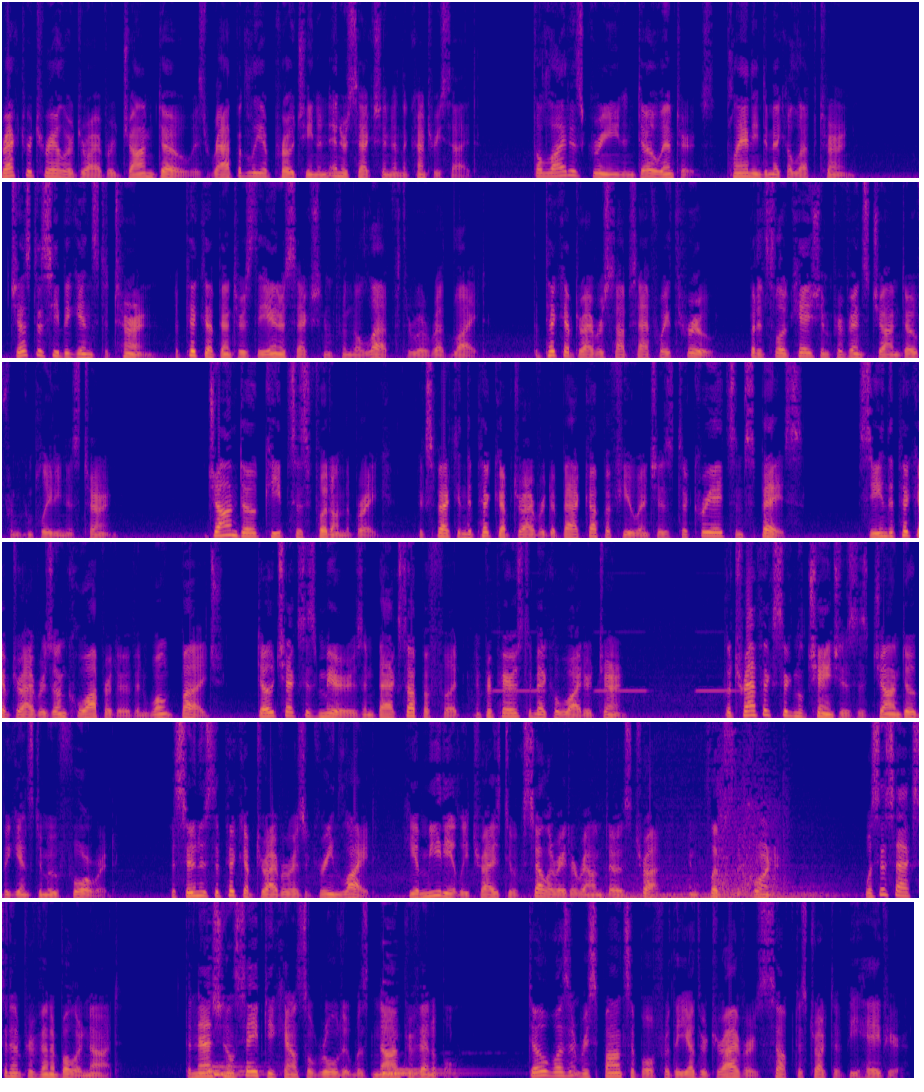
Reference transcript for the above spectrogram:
Tractor trailer driver John Doe is rapidly approaching an intersection in the countryside. The light is green and Doe enters, planning to make a left turn. Just as he begins to turn, a pickup enters the intersection from the left through a red light. The pickup driver stops halfway through, but its location prevents John Doe from completing his turn. John Doe keeps his foot on the brake, expecting the pickup driver to back up a few inches to create some space. Seeing the pickup driver is uncooperative and won't budge, Doe checks his mirrors and backs up a foot and prepares to make a wider turn. The traffic signal changes as John Doe begins to move forward. As soon as the pickup driver has a green light, he immediately tries to accelerate around Doe's truck and clips the corner. Was this accident preventable or not? The National Safety Council ruled it was non preventable. Doe wasn't responsible for the other driver's self destructive behavior.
